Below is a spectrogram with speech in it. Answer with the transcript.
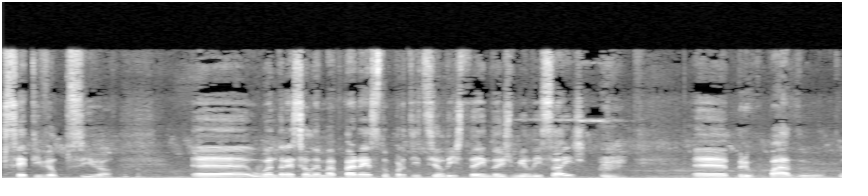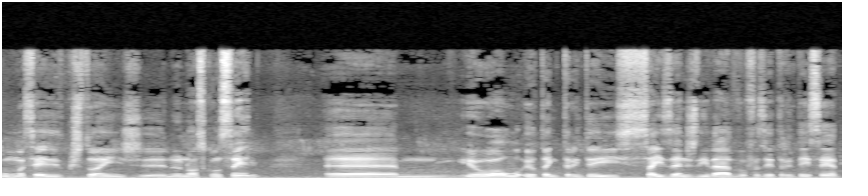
perceptível possível. Uh, o André Salema aparece do Partido Socialista em 2006, uh, eh, preocupado com uma série de questões uh, no nosso Conselho. eu, eu tenho 36 anos de idade, vou fazer 37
